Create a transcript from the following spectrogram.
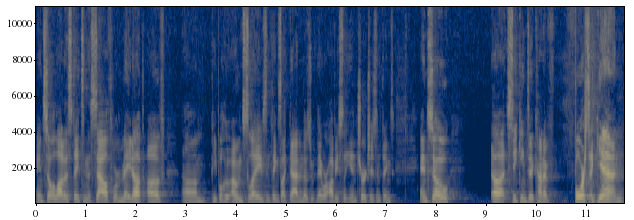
and so a lot of the states in the South were made up of um, people who owned slaves and things like that, and those they were obviously in churches and things, and so uh, seeking to kind of force again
